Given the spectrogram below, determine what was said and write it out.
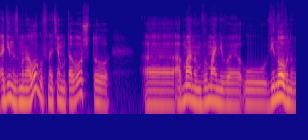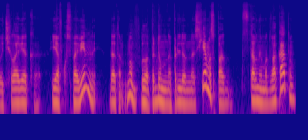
один из монологов на тему того, что э, обманом выманивая у виновного человека явку с повинной, да, там, ну, была придумана определенная схема с подставным адвокатом,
